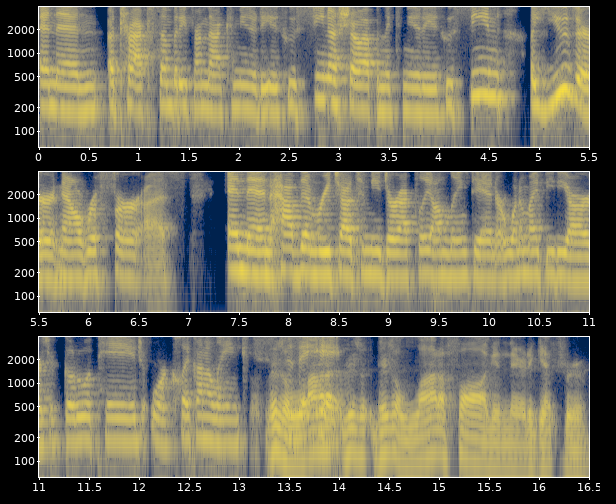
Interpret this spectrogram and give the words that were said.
and then attract somebody from that community who's seen us show up in the community, who's seen a user now refer us and then have them reach out to me directly on LinkedIn or one of my BDRs or go to a page or click on a link. There's a say, lot hey, of there's a, there's a lot of fog in there to get through.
